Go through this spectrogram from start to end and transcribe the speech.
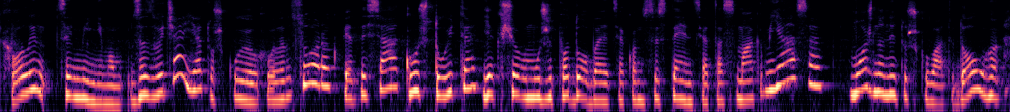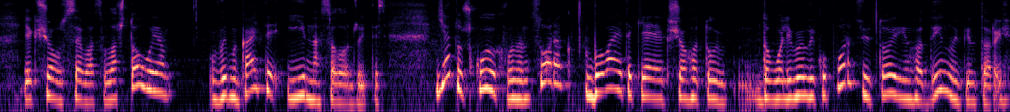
хвилин це мінімум. Зазвичай я тушкую хвилин 40-50. Куштуйте, якщо вам уже подобається консистенція та смак м'яса, можна не тушкувати довго. Якщо все вас влаштовує, Вимикайте і насолоджуйтесь. Я тушкую хвилин 40. Буває таке, якщо готую доволі велику порцію, то і годину, і півтори.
